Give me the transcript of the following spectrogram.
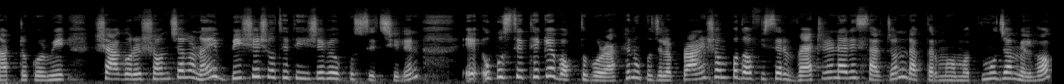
নাট্যকর্মী সাগরের সঞ্চালনায় বিশেষ অতিথি হিসেবে উপস্থিত ছিলেন। উপস্থিত থেকে বক্তব্য রাখেন উপজেলা প্রাণী সম্পদ অফিসের veterinary surgeon doctor Mohammad Mujammel Haque,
